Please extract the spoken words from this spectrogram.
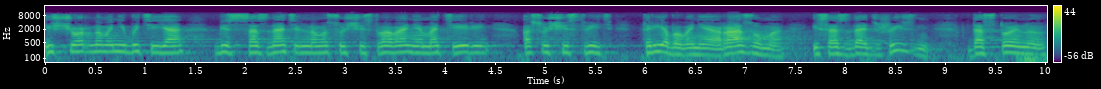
из черного небытия бессознательного существования материи осуществить требования разума и создать жизнь, достойную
